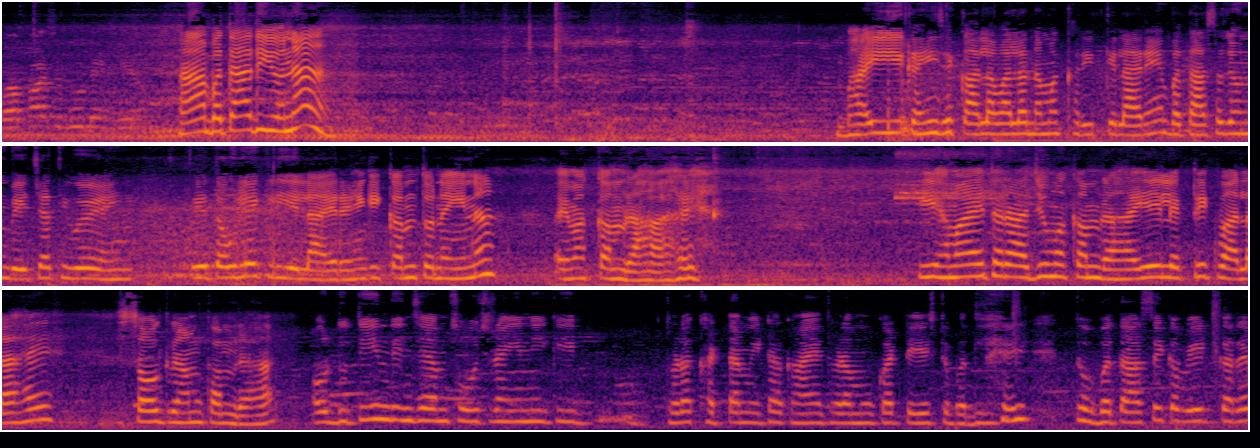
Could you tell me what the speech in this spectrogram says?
पापा से बोलेंगे। हाँ बता दियो ना। भाई ये कहीं से काला वाला नमक खरीद के ला रहे हैं। बतासा जो उन बेचा थी वो यहीं तो ये तौले के लिए लाए रहे हैं कि कम तो नहीं ना एमा कम रहा है। ये हमारे तराजू में कम रहा है ये इलेक्ट्रिक वाला है। सौ ग्राम कम रहा। और दो तीन दिन से हम सोच रहे नहीं कि थोड़ा खट्टा मीठा खाएँ, थोड़ा मुँह का टेस्ट बदले। तो बतासे का वेट कर रहे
